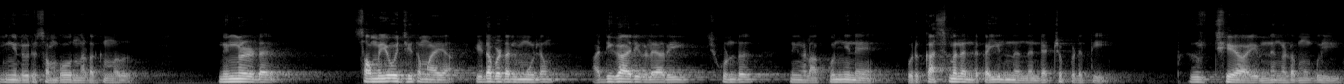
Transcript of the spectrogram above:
ഇങ്ങനൊരു സംഭവം നടക്കുന്നത്. നിങ്ങളുടെ സമയോചിതമായ ഇടപെടൽ മൂലം അധികാരികളെ അറിയിച്ചുകൊണ്ട് നിങ്ങൾ ആ കുഞ്ഞിനെ ഒരു കസ്മലന്റെ കയ്യിൽ നിന്ന് രക്ഷപ്പെടുത്തി. തീർച്ചയായും നിങ്ങളുടെ മുമ്പിൽ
